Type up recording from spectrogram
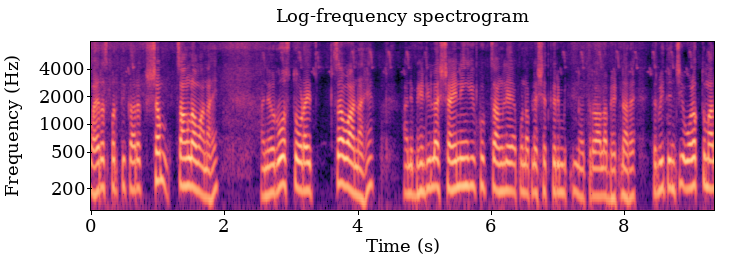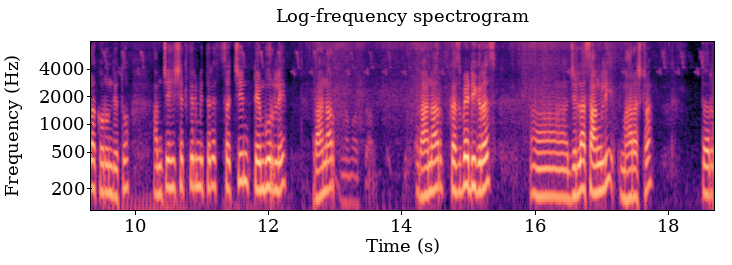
व्हायरस प्रतिकारक्षम चांगला वाण आहे. आणि रोज तोडायचा वाण आहे. आणि भेंडीला शायनिंग ही खूप चांगली आहे. आपण आपल्या शेतकरी मित्राला भेटणार आहे. तर मी त्यांची ओळख तुम्हाला करून देतो. आमचे हे शेतकरी मित्र आहेत सचिन टेंभुर्ले राहणार राहणार कसबे डिग्रज जिल्हा सांगली महाराष्ट्र. तर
